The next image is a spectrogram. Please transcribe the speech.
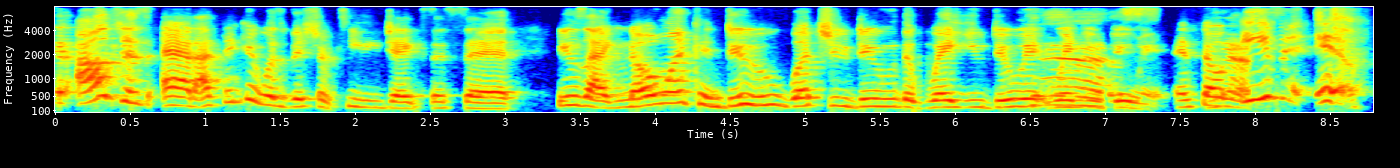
and I'll just add, I think it was Bishop T.D. Jakes that said, he was like, no one can do what you do the way you do it yes. when you do it. And so yes. even if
